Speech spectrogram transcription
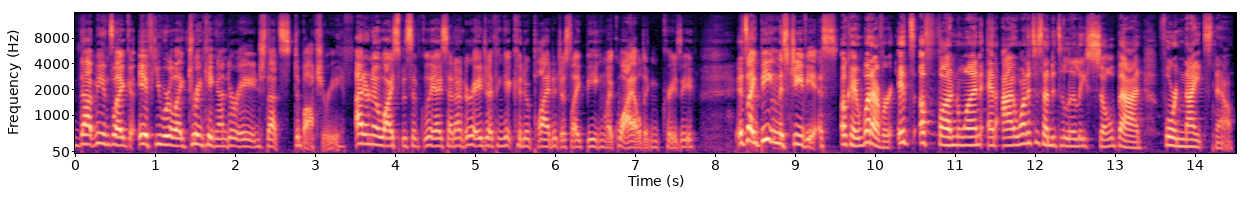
that means like if you were like drinking underage, that's debauchery. I don't know why specifically I said underage. I think it could apply to just like being like wild and crazy. It's like being mischievous. Okay, whatever. It's a fun one, and I wanted to send it to Lily so bad for nights now.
